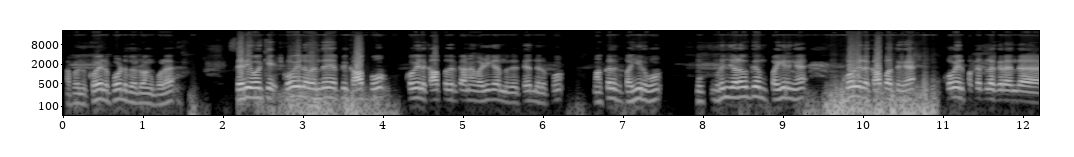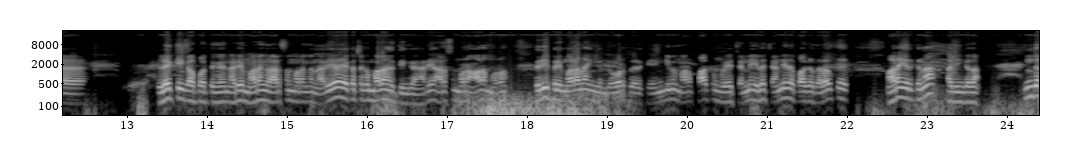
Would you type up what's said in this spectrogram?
அப்போ இந்த கோயிலை போட்டு தள்ளுவாங்க போல். சரி ஓகே. கோயிலை வந்து எப்பயும் காப்போம். கோயிலை காப்பதற்கான வழிகளை நம்ம தேர்ந்தெடுப்போம். மக்களுக்கு பகிர்வோம். மு- முடிஞ்ச அளவுக்கு பகிருங்க. கோவிலை காப்பாற்றுங்க கோவில் பக்கத்தில் இருக்கிற இந்த லேக்கையும் காப்பாற்றுங்க நிறைய மரங்கள் அரச மரங்கள் நிறைய எக்கச்சக்க மரம் இருக்குது இங்கே. நிறைய அரச மரம் ஆலமரம் பெரிய பெரிய மரம்லாம் இங்கே இந்த ஓரத்தில் இருக்குது எங்கேயுமே மரம் பார்க்க முடியாது. சென்னையில் சென்னையில் பார்க்குற அளவுக்கு மரம் இருக்குன்னா அது இங்கே தான் இந்த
